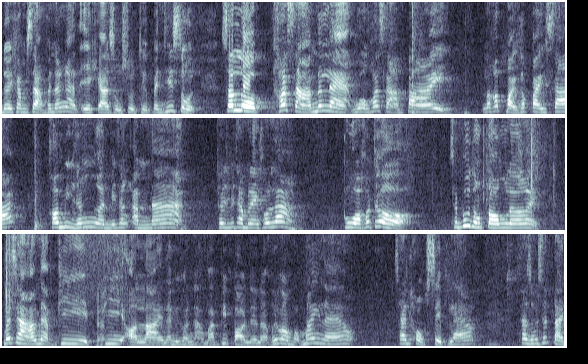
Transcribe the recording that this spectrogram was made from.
โดยคำสั่งพนักงานอัยการสูงสุดถือเป็นที่สุด สรุปข้อ 3 นั่นแหละวงข้อ 3 ไป แล้วก็ปล่อยเขาไปซะเขามีทั้งเงินมีทั้งอำนาจ เธอจะไปทำอะไรเขาล่ะกลัวเขาเถอะฉันพูดตรงๆเลย เมื่อเช้าเนี่ยพี่ครับ พี่ออนไลน์นะมีคนถามว่าพี่ปอนเนี่ยนะพี่ปอนบอกไม่แล้ว ฉัน 60 แล้ว ถ้าสมมติฉันตาย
